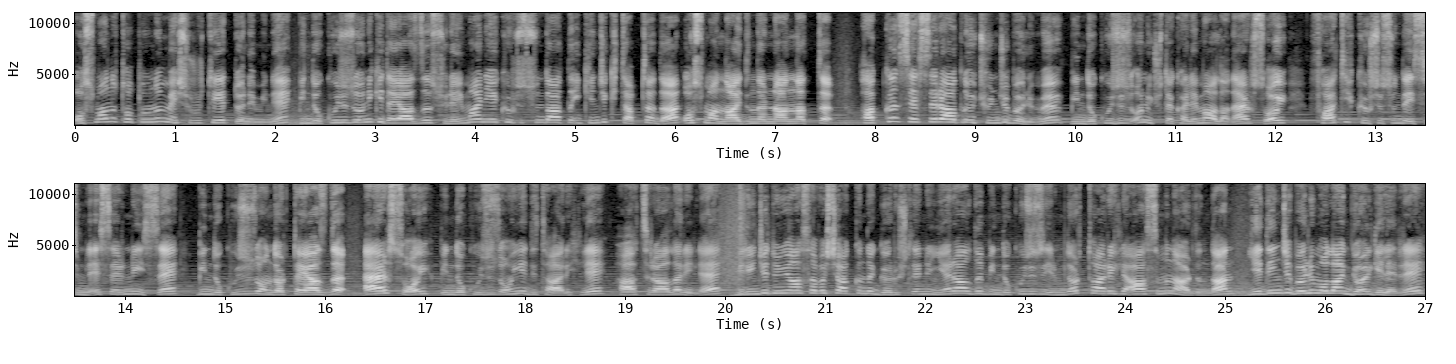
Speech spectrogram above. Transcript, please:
Osmanlı toplumunun meşrutiyet dönemini, 1912'de yazdığı Süleymaniye Kürsüsü'nde adlı ikinci kitapta da Osmanlı aydınlarını anlattı. Hakkın Sesleri adlı üçüncü bölümü 1913'te kaleme alan Ersoy, Fatih Kürsüsü'nde isimli eserini ise 1914'te yazdı. Ersoy, 1917 tarihli Hatıralar ile Birinci Dünya Savaşı hakkında görüşlerinin yer aldığı 1924 tarihli Asım'ın ardından 7. bölüm olan Gölgeleri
